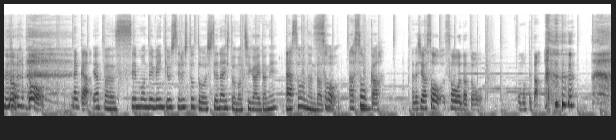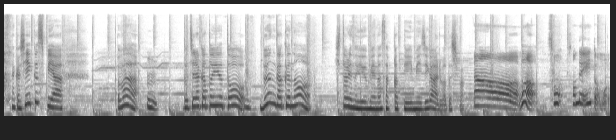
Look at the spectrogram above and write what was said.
どう、どう？なんか、やっぱ専門で勉強してる人としてない人の違いだね。ああそうなんだそう、あ、そうか。私はそう、そうだと思ってた。た。なんかシェイクスピアはうん。どちらかというと、うん。文学の一人の有名な作家っていうイメージがある私は。ああ、まあ、そ、そんでいいと思う。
